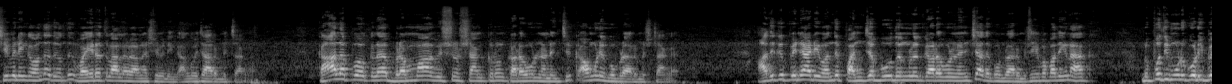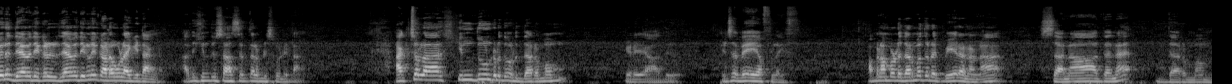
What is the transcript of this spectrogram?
சிவலிங்கம் வந்து அது வந்து வைரத்திலான சிவலிங்கம். அங்கே வச்சு ஆரம்பித்தாங்க காலப்போக்கில் பிரம்மா விஷ்ணு சங்கரும் கடவுள் நினச்சி அவங்களையும் கும்பிட ஆரம்பிச்சிட்டாங்க. அதுக்கு பின்னாடி வந்து பஞ்சபூதங்களும் கடவுள் நினச்சி அதை கொண்டு ஆரம்பிச்சு. இப்போ பார்த்தீங்கன்னா முப்பத்தி மூணு கோடி பேர் தேவதைகள் தேவதைகளையும் கடவுளாக்கிட்டாங்க. அது ஹிந்து சாஸ்திரத்தில் அப்படி சொல்லிட்டாங்க. ஆக்சுவலாக ஹிந்துன்றது ஒரு தர்மம் கிடையாது. It's a way of life அப்போ நம்மளோட தர்மத்தோட பேர் என்னென்னா சனாதன தர்மம்.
